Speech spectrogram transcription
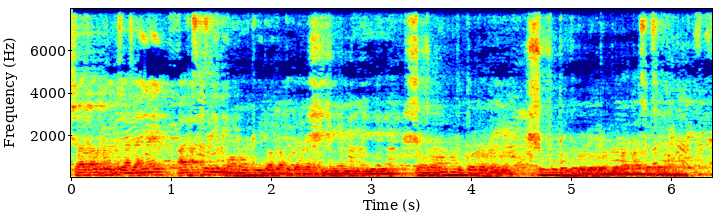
স্বাগত জানাই আজকের এই মহবী রক্তদান শিবিরটিকে সমাধানকরণে সুন্দর করে ধন্যবাদ জানাই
